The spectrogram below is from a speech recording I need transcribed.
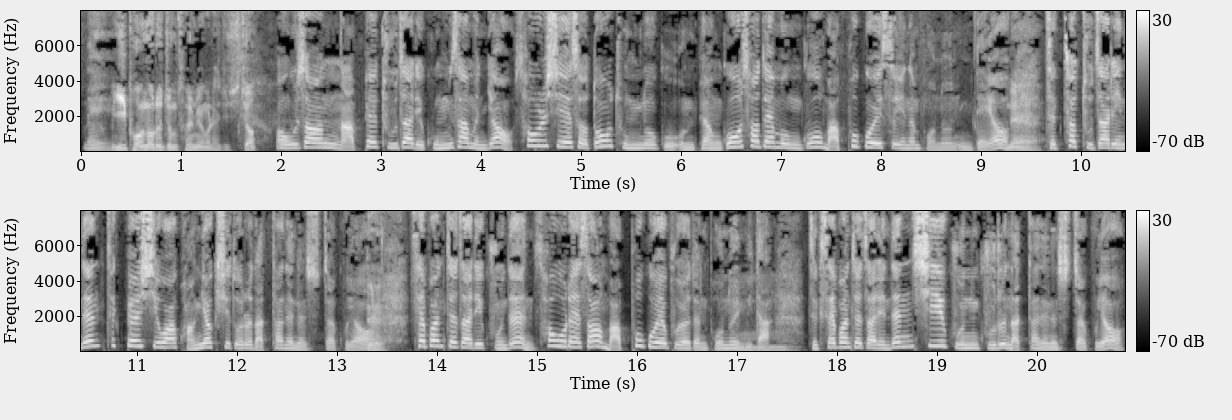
네. 이 번호로 좀 설명을 해주시죠. 어, 우선 앞에 두 자리 03은요. 서울시에서도 종로구, 은평구, 서대문구, 마포구에 쓰이는 번호인데요. 네. 즉첫 두 자리는 특별시와 광역시도를 나타내는 숫자고요. 네. 세 번째 자리 9는 서울에서 마포구에 부여된 번호입니다. 음. 즉세 번째 자리는 시, 군, 구를 나타내는 숫자고요.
